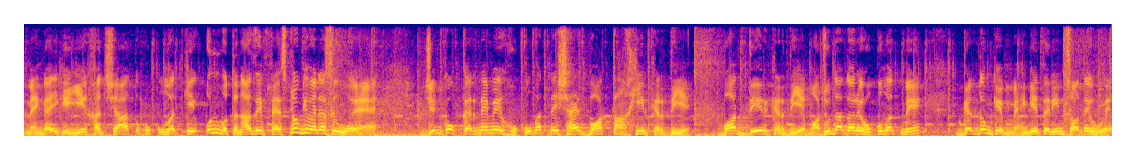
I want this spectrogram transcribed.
महँगाई के ये खदशात हुकूमत के उन मुतनाज़ फैसलों की वजह से हुए हैं, जिनको करने में हुकूमत ने शायद बहुत ताखिर कर दी है, बहुत देर कर दी है। मौजूदा दौरे हुकूमत में गंदम के महँगे तरीन सौदे हुए।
